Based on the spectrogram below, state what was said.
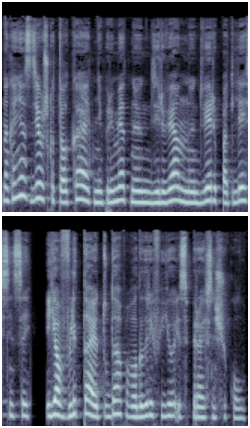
Наконец девушка толкает неприметную деревянную дверь под лестницей, и я влетаю туда, поблагодарив ее и запираюсь на щеколду.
